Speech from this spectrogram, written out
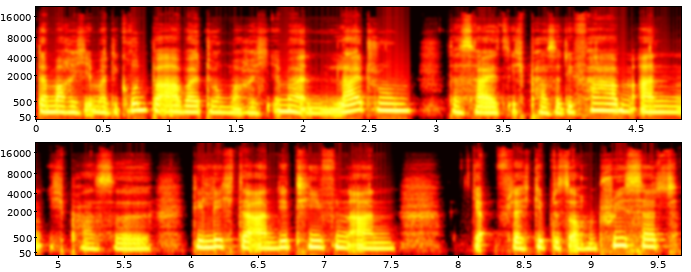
Da mache ich immer die Grundbearbeitung, mache ich immer in Lightroom. Das heißt, ich passe die Farben an, ich passe die Lichter an, die Tiefen an. Ja, vielleicht gibt es auch ein Preset,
